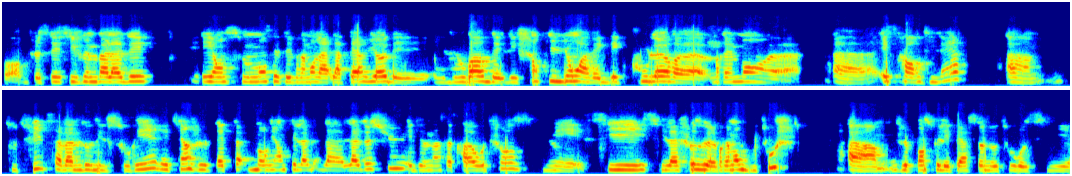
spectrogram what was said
portes. Je sais, si je vais me balader et en ce moment, c'était vraiment la, période et, de voir des, champignons avec des couleurs euh, vraiment euh, euh, extraordinaires. tout de suite, ça va me donner le sourire et tiens, je vais peut-être m'orienter là-dessus et demain, ça sera autre chose. Mais si, si la chose vraiment vous touche, je pense que les personnes autour aussi,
